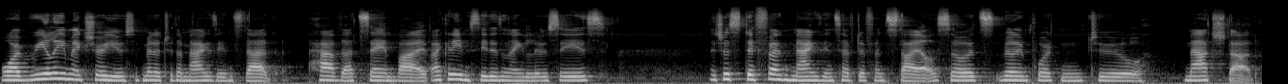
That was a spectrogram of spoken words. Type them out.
or really make sure you submit it to the magazines that have that same vibe. I could even see this in like lucy's. It's just different magazines have different styles so it's really important to match that.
